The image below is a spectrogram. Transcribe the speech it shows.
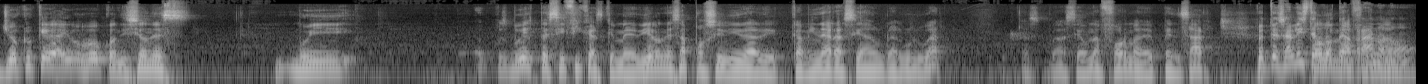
Yo creo que hay, hubo condiciones muy. Pues muy específicas que me dieron esa posibilidad de caminar hacia algún lugar, hacia una forma de pensar. Pero te saliste muy temprano, ¿no?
